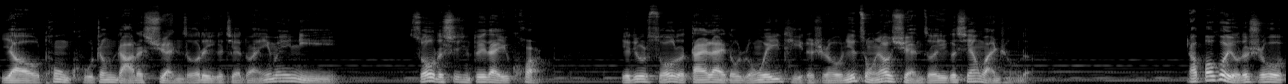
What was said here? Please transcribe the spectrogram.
要痛苦挣扎的选择的一个阶段，因为你所有的事情堆在一块儿，也就是所有的呆赖都融为一体的时候，你总要选择一个先完成的。然后包括有的时候，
